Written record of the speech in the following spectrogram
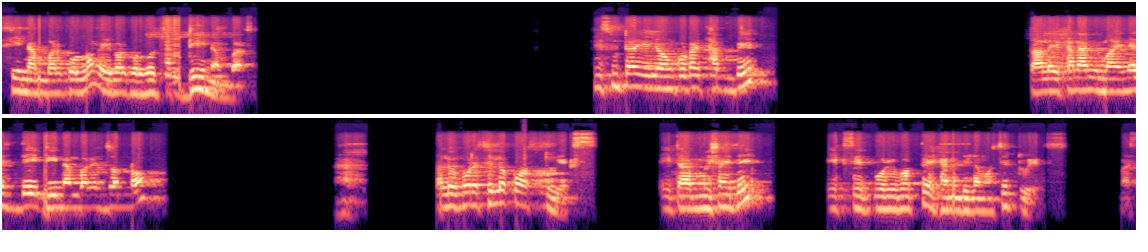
সি নাম্বার করলাম এবার করব হচ্ছে ডি নাম্বার কিছুটা এই অঙ্কটাই থাকবে। তাহলে এখানে আমি মাইনাস দিই ডি নাম্বারের জন্য। হ্যাঁ। তাহলে উপরে ছিল টু এক্স এটা মিশাই দিই এক্সের পরিবর্তে এখানে দিলাম হচ্ছে টু এক্স বাস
